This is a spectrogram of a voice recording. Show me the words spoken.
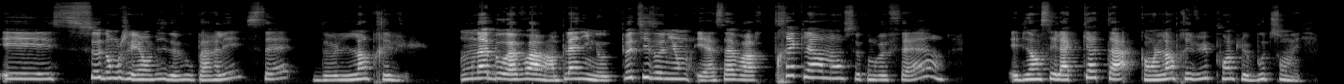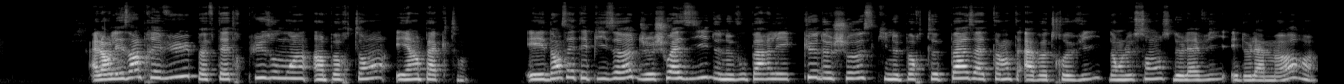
Et ce dont j'ai envie de vous parler, c'est de l'imprévu. On a beau avoir un planning aux petits oignons et à savoir très clairement ce qu'on veut faire, eh bien c'est la cata quand l'imprévu pointe le bout de son nez. Alors les imprévus peuvent être plus ou moins importants et impactants. Et dans cet épisode, je choisis de ne vous parler que de choses qui ne portent pas atteinte à votre vie dans le sens de la vie et de la mort,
